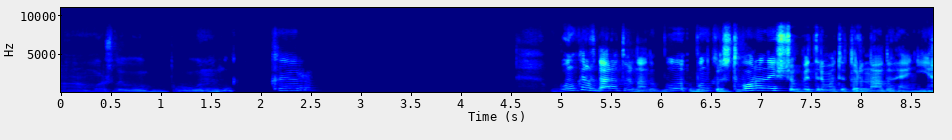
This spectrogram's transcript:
Можливо, бункер. Бункер вдарив торнадо. Бункер створений, щоб витримати торнадо. Генії.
